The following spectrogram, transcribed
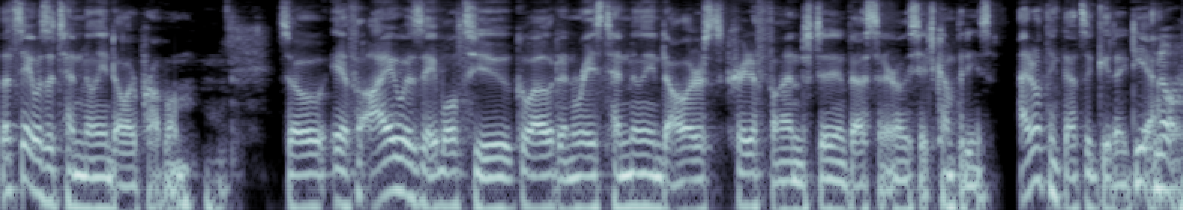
let's say it was a ten million dollar problem. Mm-hmm. So if I was able to go out and raise $10 million to create a fund to invest in early stage companies, I don't think that's a good idea. No,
